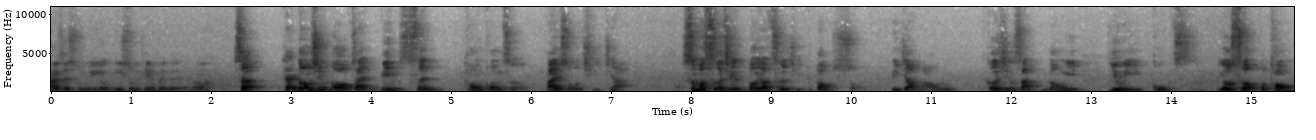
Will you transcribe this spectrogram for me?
他是属于有艺术天分的人哦。是天同星落在命生同宫者。白手起家，什么事情都要自己动手，比较劳碌。个性上容易由于固执，有时候不通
